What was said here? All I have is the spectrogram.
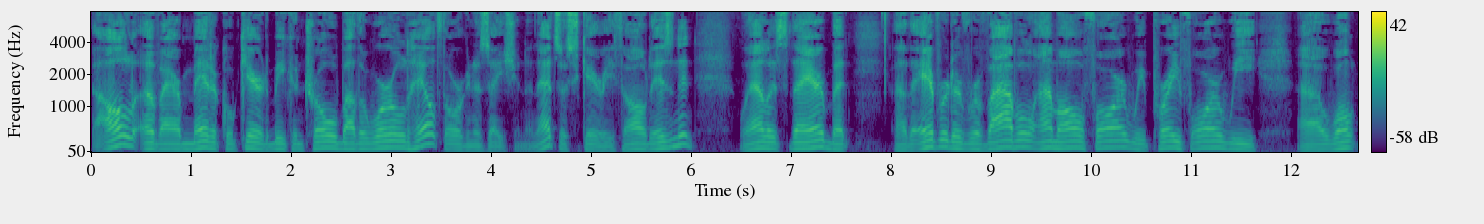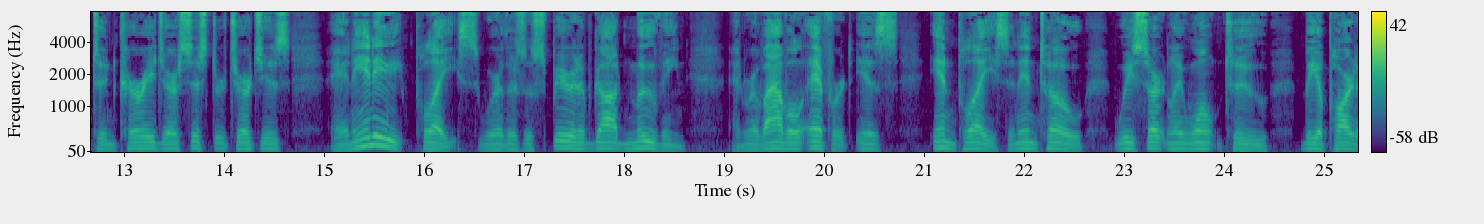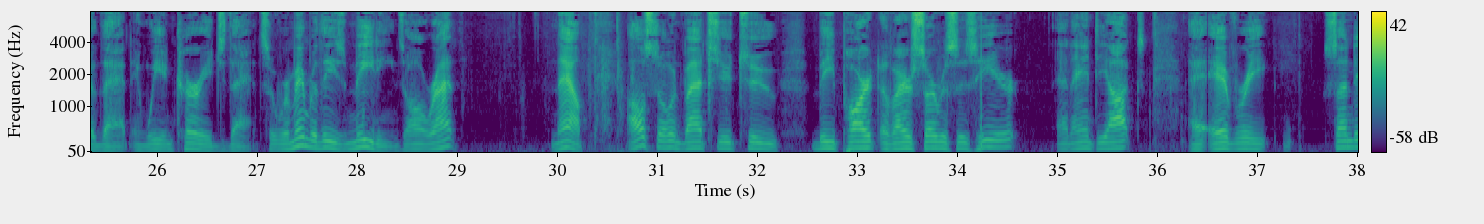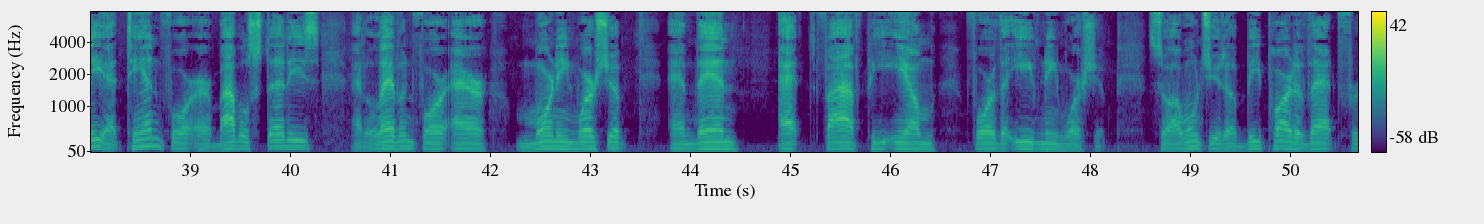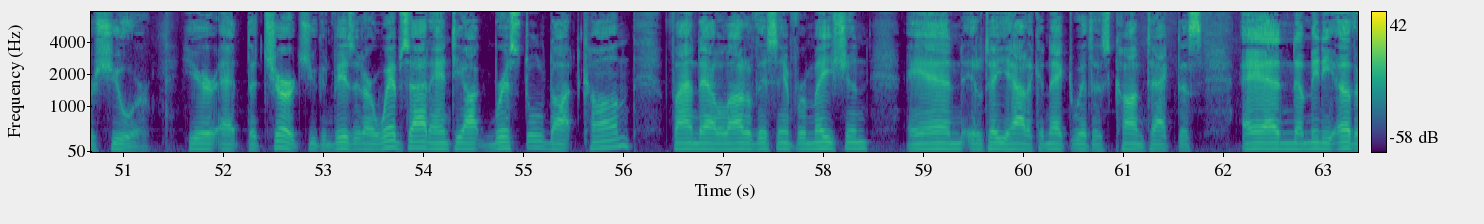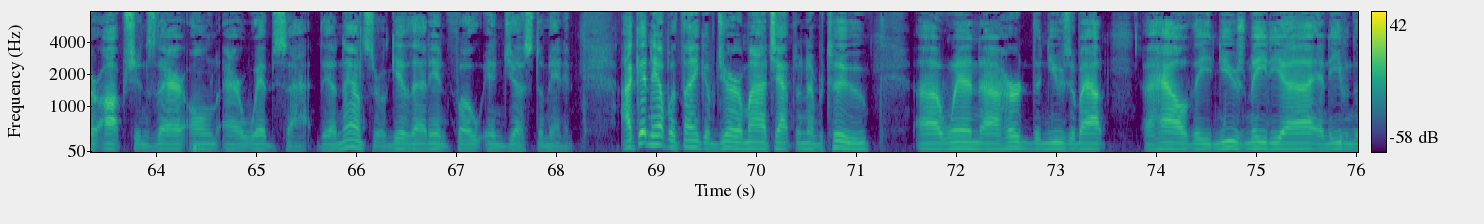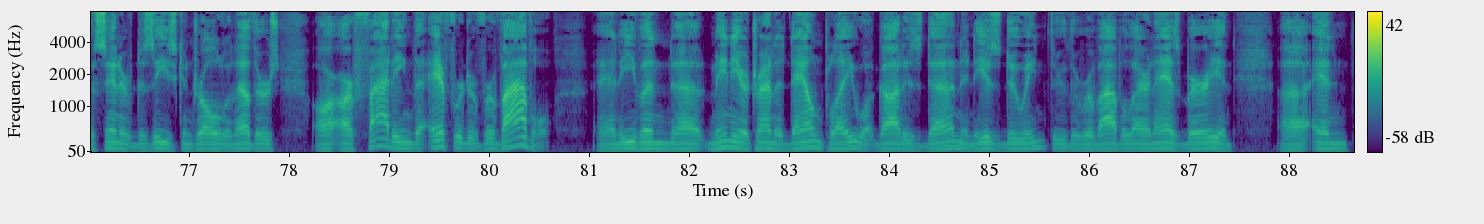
all of our medical care to be controlled by the World Health Organization, and that's a scary thought, isn't it? Well, it's there, but uh, the effort of revival, I'm all for. We pray for. We uh, want to encourage our sister churches and any place where there's a Spirit of God moving and revival effort is in place and in tow. We certainly want to be a part of that and we encourage that. So remember these meetings, all right? Now, also invite you to be part of our services here at Antioch uh, every Sunday at 10 for our Bible studies, at 11 for our morning worship, and then at 5 p.m. for the evening worship. So I want you to be part of that for sure here at the church. You can visit our website, antiochbristol.com, find out a lot of this information, and it'll tell you how to connect with us, contact us, and uh, many other options there on our website. The announcer will give that info in just a minute. I couldn't help but think of Jeremiah chapter number two uh, when I heard the news about uh, how the news media and even the Center of Disease Control and others are, are fighting the effort of revival. And even uh, many are trying to downplay what God has done and is doing through the revival there in Asbury. And, uh, and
